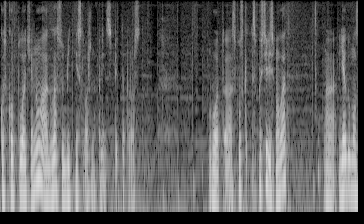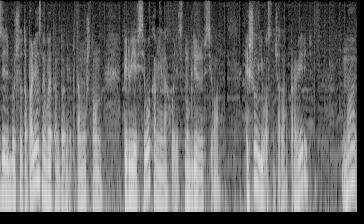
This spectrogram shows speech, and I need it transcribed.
кусков плоти, ну а глаз убить несложно, в принципе, это просто. Вот, э, спуск... спустились мы в ад. Э, я думал, здесь будет что-то полезное в этом доме, потому что он первее всего ко мне находится, ну, ближе всего. Решил его сначала проверить, но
